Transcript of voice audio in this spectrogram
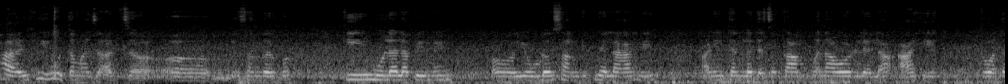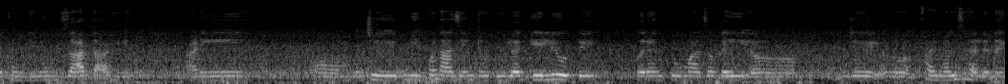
हा हे होतं माझं आजचं म्हणजे संदर्भ की मुलाला पेमेंट एवढं सांगितलेलं आहे आणि त्यांना त्याचं काम पण आवडलेलं आहे. तो आता कंटिन्यू जात आहे. आणि म्हणजे मी पण आज इंटरव्ह्यूला गेले होते परंतु माझं काही म्हणजे फायनल झालं नाही.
